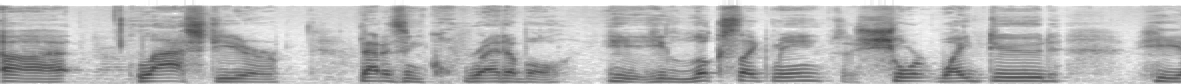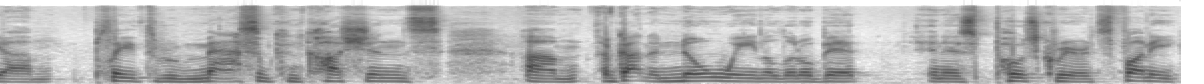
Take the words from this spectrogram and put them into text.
uh, last year. That is incredible. He, he looks like me. He's a short white dude. He um, played through massive concussions. Um, I've gotten to know Wayne a little bit in his post career. It's funny.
